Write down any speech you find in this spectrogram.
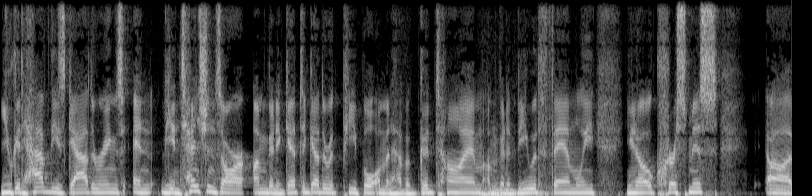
you could have these gatherings, and the intentions are: I'm going to get together with people, I'm going to have a good time, I'm going to be with family. You know, Christmas. Uh,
